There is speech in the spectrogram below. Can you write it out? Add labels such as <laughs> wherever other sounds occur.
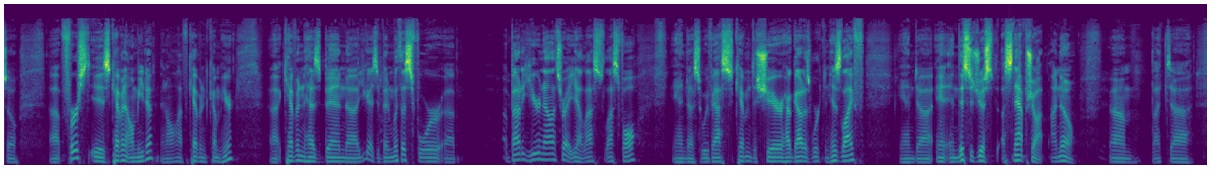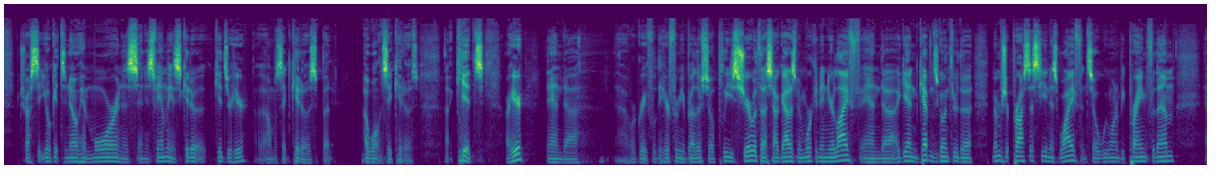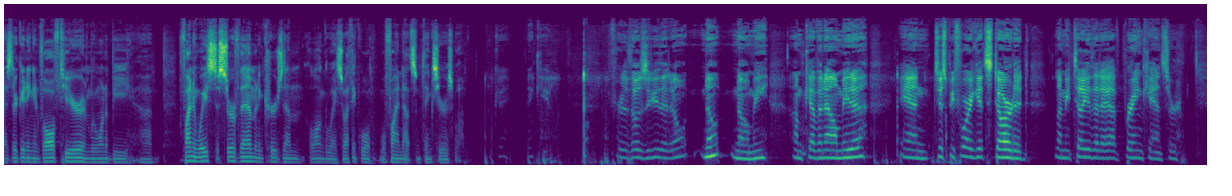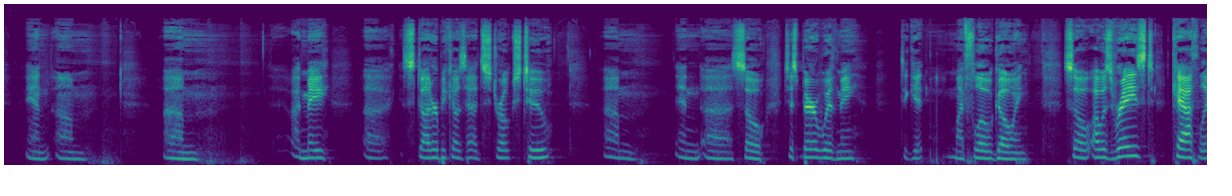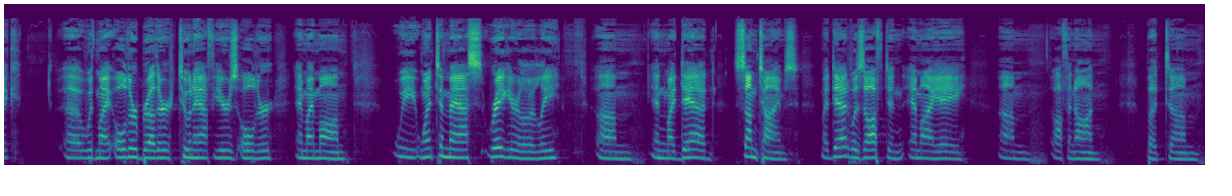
So, uh, first is Kevin Almeida, and I'll have Kevin come here. Uh, Kevin has been, uh, you guys have been with us for uh, about a year now. That's right. Yeah, last last fall, and uh, so we've asked Kevin to share how God has worked in his life, and uh, and, and, this is just a snapshot. I know, um, but trust that you'll get to know him more and his and his family. His kiddo, kids are here. I almost said kiddos, but I won't say kiddos. kids are here, and uh, we're grateful to hear from you, brother. So please share with us how God has been working in your life. And uh, again, Kevin's going through the membership process, he and his wife. And so we want to be praying for them as they're getting involved here. And we want to be uh, finding ways to serve them and encourage them along the way. So I think we'll, we'll find out some things here as well. Okay, thank you. For those of you that don't, don't know me, I'm Kevin Almeida. And just before I get started, let me tell you that I have brain cancer. And, um, um, I may uh, stutter because I had strokes too. Um, and uh, so just bear with me to get my flow going. So I was raised Catholic uh, with my older brother, two and a half years older, and my mom. We went to Mass regularly, um, and my dad sometimes. My dad was often MIA, um, off and on, but um,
